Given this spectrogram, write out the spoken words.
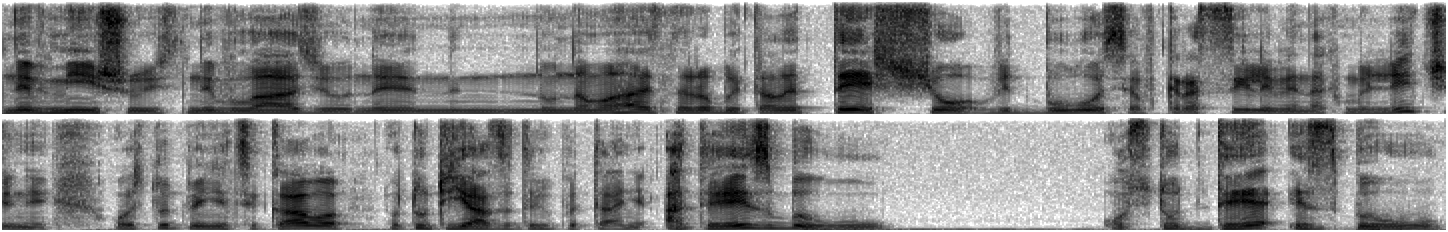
не вмішуюсь, не влазю, не, не ну, намагаюсь не робити. Але те, що відбулося в Красиліві на Хмельниччині, ось тут мені цікаво, отут я задаю питання: а де СБУ? Ось тут де СБУ?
